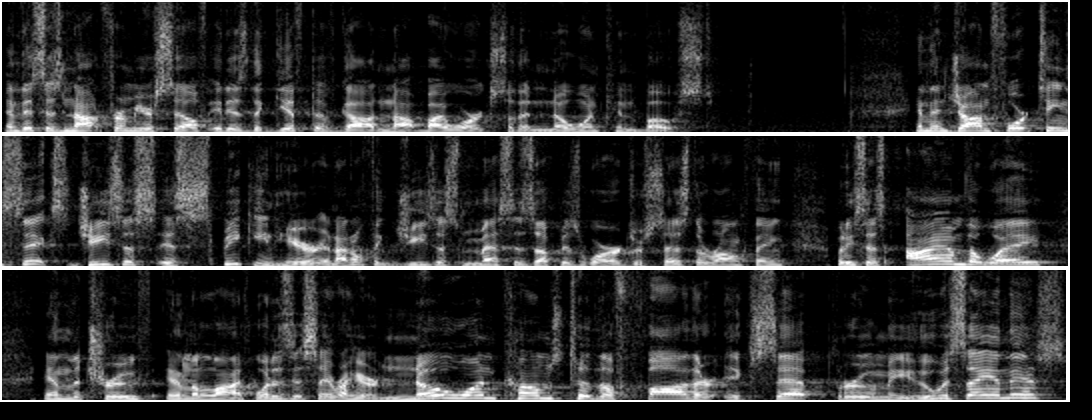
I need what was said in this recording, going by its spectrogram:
And this is not from yourself, it is the gift of God, not by works, so that no one can boast. And then John 14, 6, Jesus is speaking here, and I don't think Jesus messes up his words or says the wrong thing, but he says, I am the way and the truth and the life. What does it say right here? No one comes to the Father except through me. Who was saying this?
